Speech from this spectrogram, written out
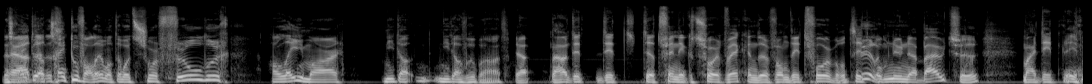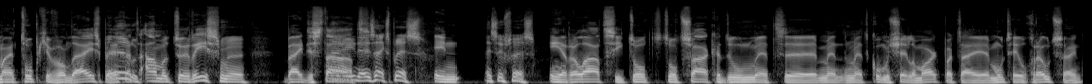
Dat is, Ja, geen, dat dat is geen toeval, hè, want er wordt zorgvuldig alleen maar niet, niet over gepraat. Ja, nou, dit, dit, dat vind ik het zorgwekkende van dit voorbeeld. Dit Tuurlijk. komt nu naar buiten, maar dit is maar het topje van de ijsberg. Tuurlijk. Het amateurisme bij de staat Nee, nee, dat is expres. in, Dat is expres. in relatie tot, tot zaken doen met, eh, met, met commerciële marktpartijen moet heel groot zijn.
